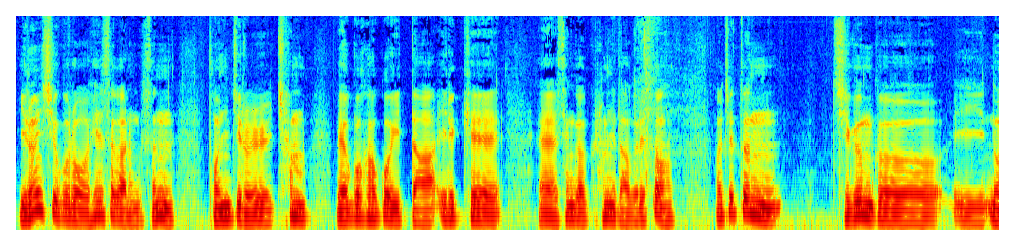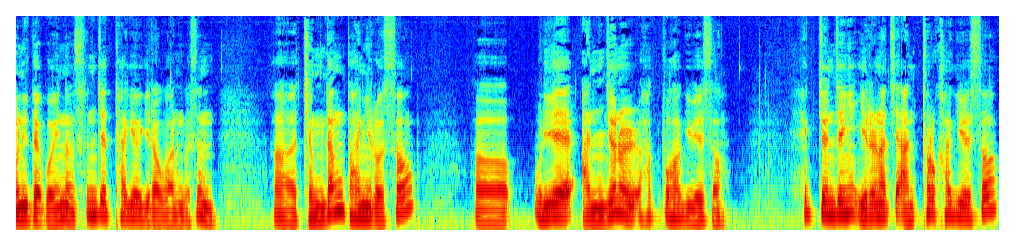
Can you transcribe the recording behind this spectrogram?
이런 식으로 해석하는 것은 본질을 참 왜곡하고 있다 이렇게 생각을 합니다. 그래서 어쨌든 지금 그 이 논의되고 있는 선제 타격이라고 하는 것은 어 정당 방위로서 어 우리의 안전을 확보하기 위해서 핵 전쟁이 일어나지 않도록 하기 위해서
